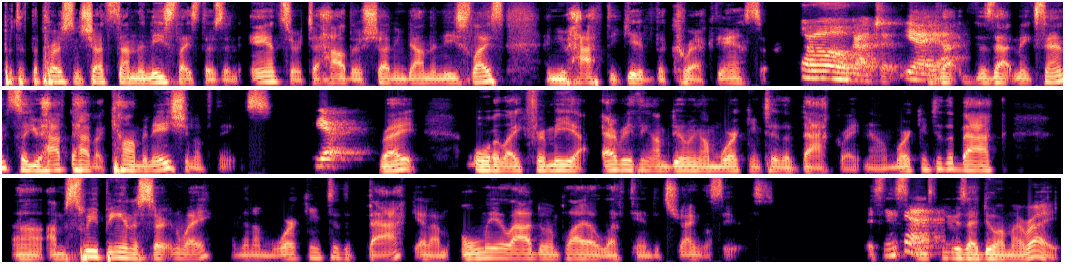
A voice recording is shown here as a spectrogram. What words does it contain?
but if the person shuts down the knee slice, there's an answer to how they're shutting down the knee slice, and you have to give the correct answer. Oh, gotcha. Yeah, Does, yeah. that, does that make sense? So you have to have a combination of things, Yep. right? Or like for me, everything I'm doing, I'm working to the back right now. I'm working to the back. Uh, I'm sweeping in a certain way, and then I'm working to the back, and I'm only allowed to apply a left-handed strangle series. It's the same Okay. series I do on my right,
